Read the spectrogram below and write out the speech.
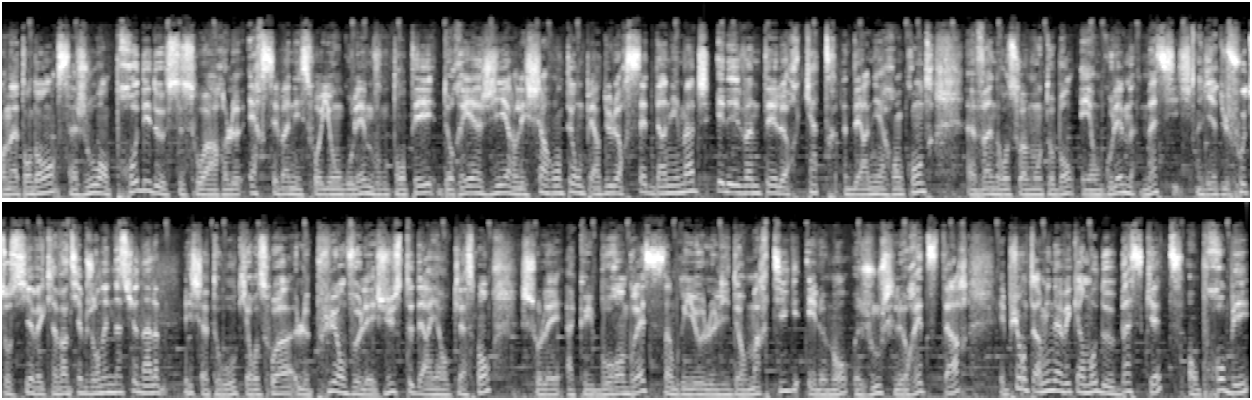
En attendant, ça joue en Pro D2 ce soir. Le RC Van et Soyon Angoulême vont tenter de réagir. Les Charentais ont perdu leurs 7 derniers matchs et les Vantais leurs 4 dernières rencontres. Vannes reçoit Montauban et Angoulême Massy. Il y a du foot aussi avec la 20e journée nationale. Et Châteauroux qui reçoit le plus en volée juste derrière au classement. Cholet accueille Bourg-en-Bresse, Saint-Brieuc le leader Martigues et Le Mans joue chez le Red Star. Et puis on termine avec un mot de basket. En Pro B,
